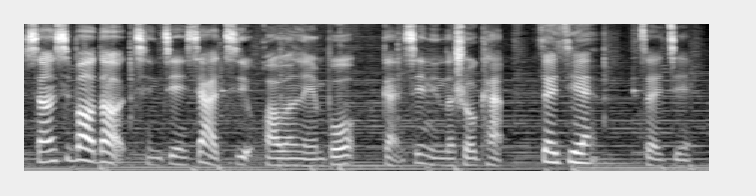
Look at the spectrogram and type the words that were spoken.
详细报道请见下期华文联播。感谢您的收看，再见，再见。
